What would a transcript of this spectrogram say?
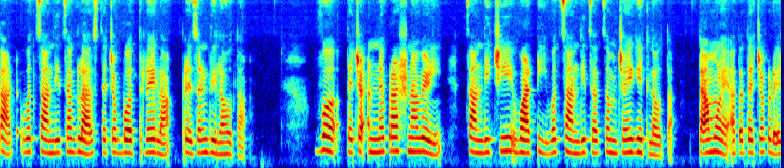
ताट व चांदीचा ग्लास त्याच्या बर्थडेला प्रेझेंट दिला होता. व त्याच्या अन्नप्राशनावेळी चांदीची वाटी व चांदीचा चमचाही घेतला होता. त्यामुळे आता त्याच्याकडे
